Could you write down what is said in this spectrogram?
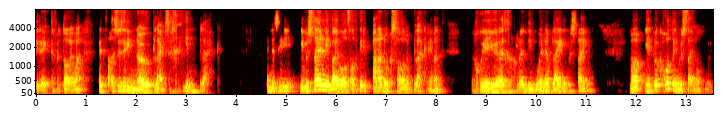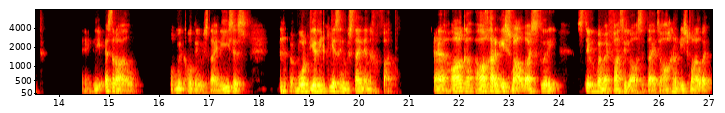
direkte vertaling, maar dit is soos hierdie nou plek, 'n geen plek. En dis hierdie die woestyn in die Bybel is altyd hierdie paradoksale plek, né? Want 'n goeie Jode het geglo demone bly in die woestyn, maar jy het ook God in die woestyn ontmoet. En die Israel ontmoet God in die woestyn. Jesus word deur die Gees in die woestyn ingevat. Uh Hagar, en Ismael, daai storie steek by my vas die laaste tyd. So Hagar en Ismael wat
